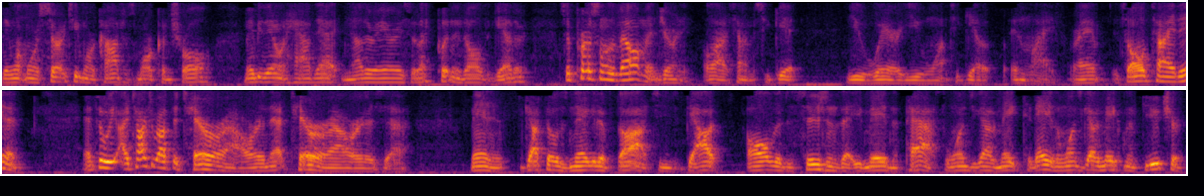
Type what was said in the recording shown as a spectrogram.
They want more certainty, more confidence, more control. Maybe they don't have that in other areas. They're like putting it all together. It's a personal development journey a lot of times to get you where you want to get in life, right? It's all tied in. And so we, I talked about the terror hour, and that terror hour is, uh, man, you got those negative thoughts. You doubt all the decisions that you made in the past, the ones you got to make today, the ones you got to make in the future,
